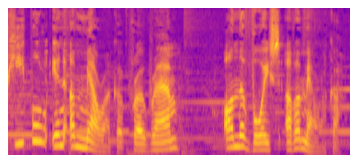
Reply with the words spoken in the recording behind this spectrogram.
People in America program on the Voice of America.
